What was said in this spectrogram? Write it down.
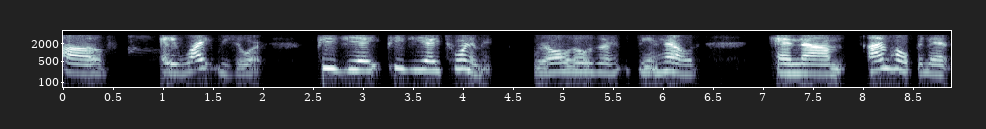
of a white resort PGA PGA tournament where all those are being held, and um, I'm hoping that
